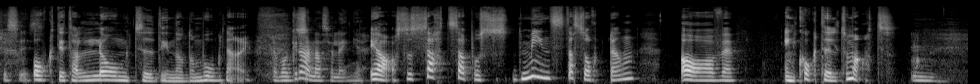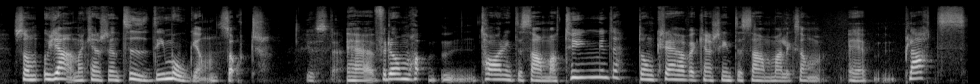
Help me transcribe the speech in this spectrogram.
Precis. Och det tar lång tid innan de mognar. De var gröna så länge. Ja, så satsa på minsta sorten av en cocktailtomat. Mm. Som, och gärna kanske en tidig mogen sort. Just det. Eh, för de mm, tar inte samma tyngd, de kräver kanske inte samma liksom, eh, plats.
